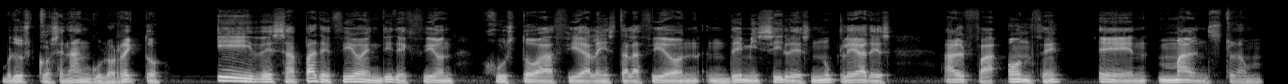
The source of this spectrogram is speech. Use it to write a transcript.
bruscos en ángulo recto, y desapareció en dirección justo hacia la instalación de misiles nucleares Alpha 11 en Malmström.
